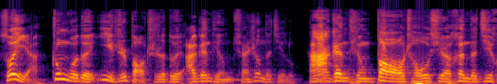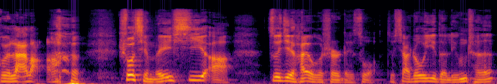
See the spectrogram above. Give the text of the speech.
所以啊，中国队一直保持着对阿根廷全胜的记录。阿根廷报仇雪恨的机会来了啊！说起梅西啊，最近还有个事儿得做，就下周一的凌晨，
